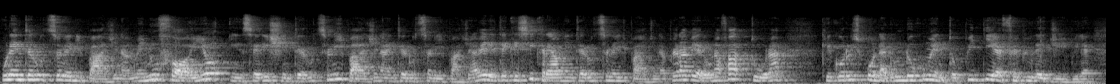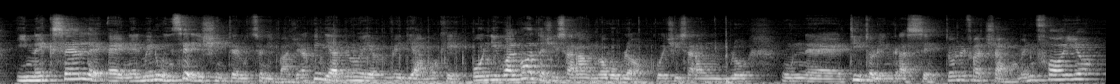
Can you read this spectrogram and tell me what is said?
una interruzione di pagina, menu foglio, inserisci interruzione di pagina, interruzione di pagina. Vedete che si crea un'interruzione di pagina per avere una fattura che corrisponde ad un documento PDF più leggibile. In Excel è nel menu inserisci interruzioni di pagina, quindi noi vediamo che ogni qualvolta ci sarà un nuovo blocco e ci sarà un, un eh, titolo in grassetto, noi facciamo menu foglio,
